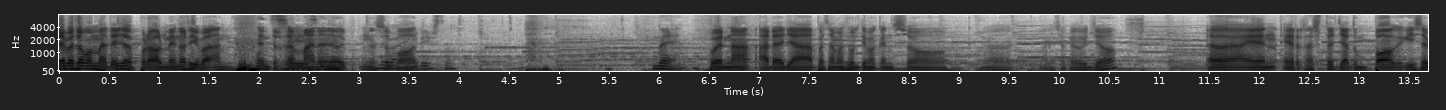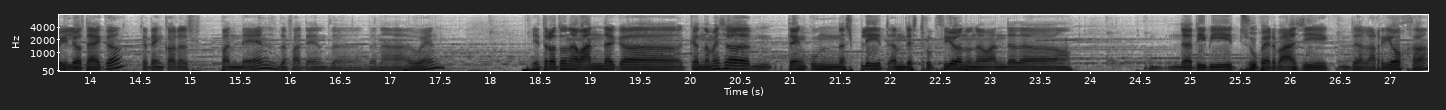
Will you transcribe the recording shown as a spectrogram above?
Sempre som els mateixos, però almenys hi van. Entre Sí, setmana sí. no, no se pot. bé, Pues anar, ara ja passem a l'última cançó eh, això que he dut jo. Eh, he, he rastejat un poc aquí a la biblioteca, que tenc coses pendents de fa temps de- d'anar duent. He trobat una banda que, que només eh, tenc un split amb Destrucció, una banda de, de divid super bàsic de La Rioja,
